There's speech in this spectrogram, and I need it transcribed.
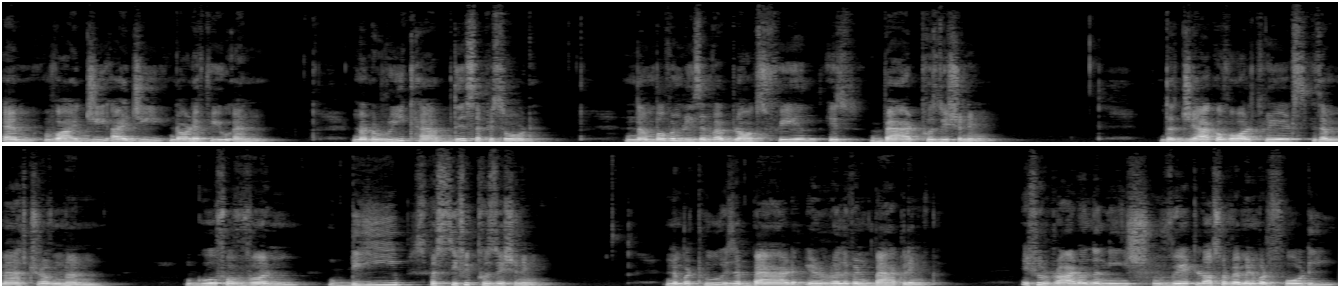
M Y G I G dot F U N. Now, to recap this episode, number one reason why blogs fail is bad positioning. The jack of all trades is a master of none. Go for one deep, specific positioning. Number two is a bad, irrelevant backlink. If you write on the niche weight loss for women over 40,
